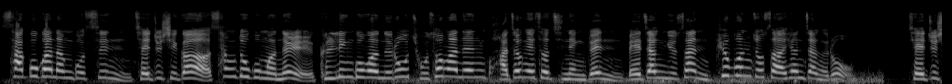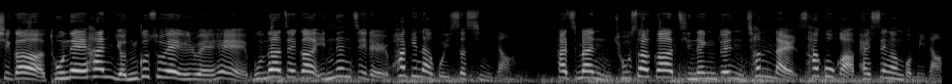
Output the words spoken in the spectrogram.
사고가 난 곳은 제주시가 상도공원을 근린공원으로 조성하는 과정에서 진행된 매장유산 표본조사 현장으로 제주시가 도내 한 연구소에 의뢰해 문화재가 있는지를 확인하고 있었습니다. 하지만 조사가 진행된 첫날 사고가 발생한 겁니다.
